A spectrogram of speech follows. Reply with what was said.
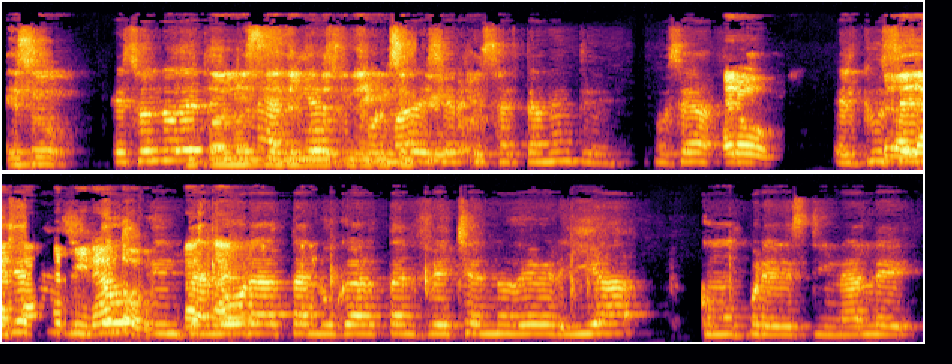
eso Eso no determinaría su forma de ser pero- exactamente. O sea, Pero, el que Pero usted ya terminando, en tal está- hora, tal lugar, tal fecha, no debería como predestinarle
